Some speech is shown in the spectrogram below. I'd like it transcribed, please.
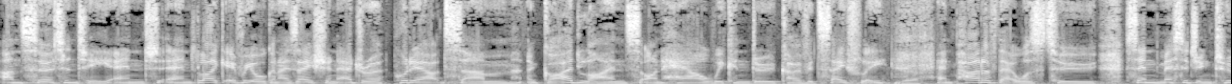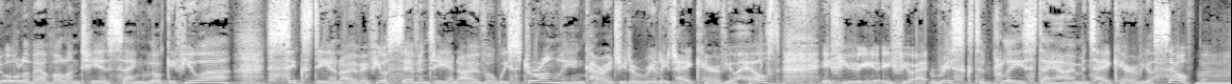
uncertainty, and, and like every organisation, ADRA put out some guidelines on how we can do COVID safely. Yeah. And part of that was to send messaging to all of our volunteers saying, look, if you are 60 and over, if you're 70 and over, we strongly encourage you to really take care of your health. If you if you're at risk to please stay home and take care of yourself. But mm.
